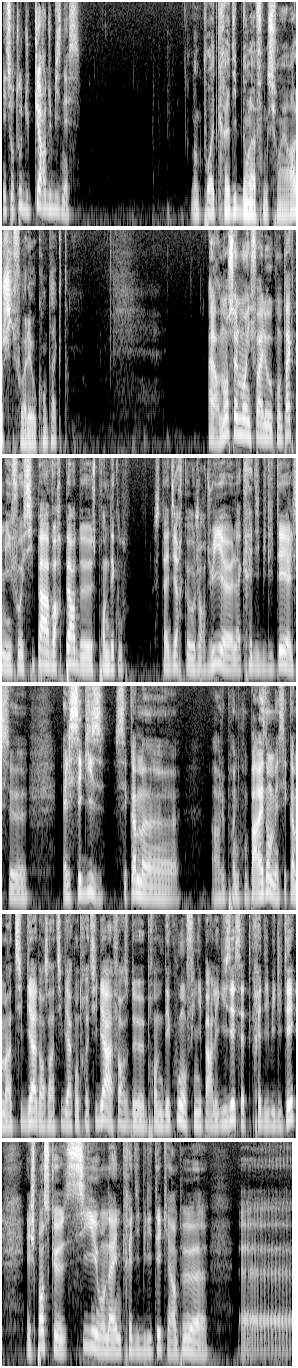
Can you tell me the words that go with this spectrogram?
et surtout du cœur du business. Donc pour être crédible dans la fonction RH, il faut aller au contact. Alors non seulement il faut aller au contact, mais il faut aussi pas avoir peur de se prendre des coups. C'est-à-dire qu'aujourd'hui, euh, la crédibilité, elle se, elle s'aiguise. C'est comme, euh, alors je prendre une comparaison, mais c'est comme un tibia dans un tibia contre tibia. À force de prendre des coups, on finit par l'aiguiser cette crédibilité. Et je pense que si on a une crédibilité qui est un peu euh,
